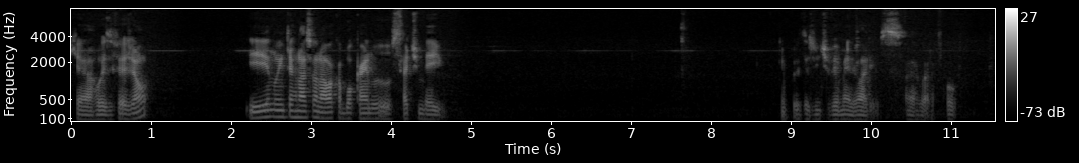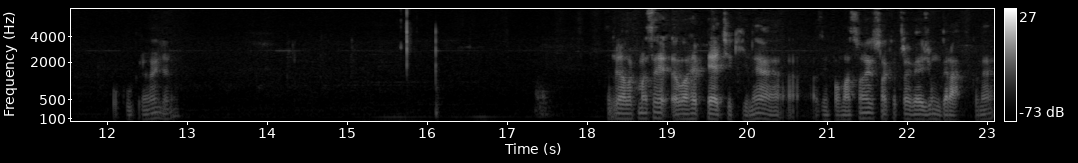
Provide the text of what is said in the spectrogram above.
que é arroz e feijão. E no internacional acabou caindo 7,5. Depois a gente vê melhor isso. Agora ficou um pouco grande, né? Ela começa, ela repete aqui, né, as informações, só que através de um gráfico, né?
